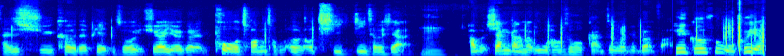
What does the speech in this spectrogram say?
还是徐克的片，说需要有一个人破窗从二楼骑机车下来。嗯，他们香港的武行说：“我赶这个没办法。”黑哥说：“我可以啊！”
